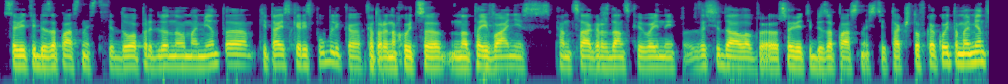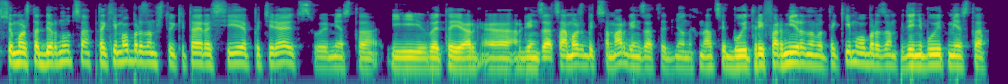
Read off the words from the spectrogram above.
в Совете Безопасности. До определенного момента Китайская Республика, которая находится на Тайване с конца гражданской войны, заседала в Совете Безопасности. Так что в какой-то момент все может обернуться таким образом, что Китай и Россия потеряют свое место и в этой э, организации. А может быть, сама Организация Объединенных Наций будет реформирована таким образом, где не будет места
